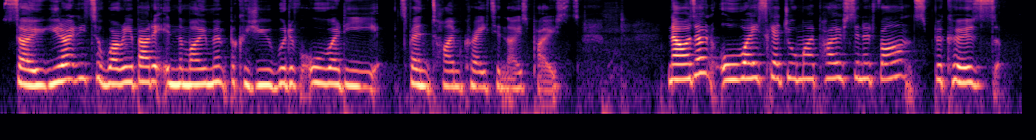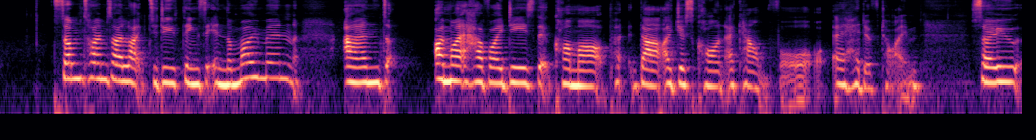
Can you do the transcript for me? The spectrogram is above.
So, you don't need to worry about it in the moment because you would have already spent time creating those posts. Now, I don't always schedule my posts in advance because sometimes I like to do things in the moment and I might have ideas that come up that I just can't account for ahead of time. So,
